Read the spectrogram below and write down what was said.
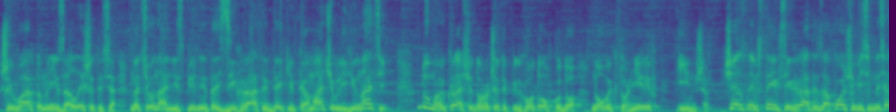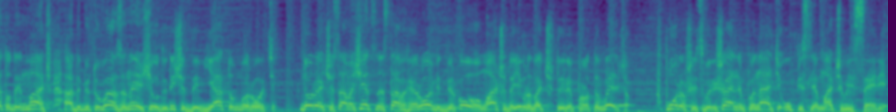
Чи варто мені залишитися в національній збірні та зіграти декілька матчів Ліги націй? Думаю, краще доручити підготовку до нових турнірів іншим. Чесний встиг зіграти за Польщу 81 матч, а дебютував за нею ще у 2009 році. До речі, саме Чесний став героєм відбіркового матчу до Євро 24 проти Вельцю, впоравшись з вирішальним пенальті у післяматчевій серії.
